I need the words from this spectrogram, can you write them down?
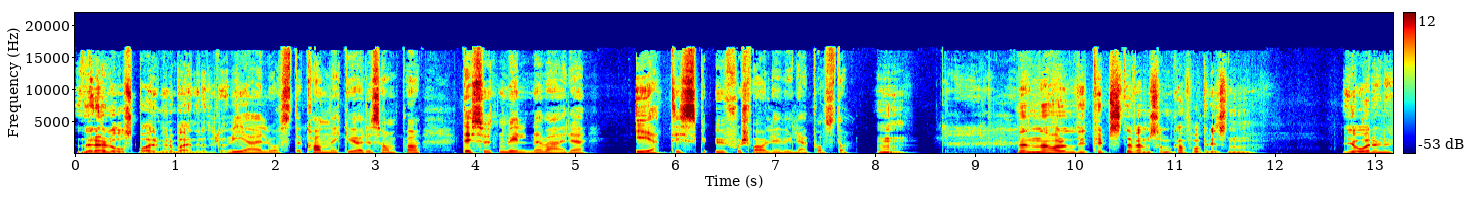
Dere er låst på armer og bein, rett og slett. Vi er låst, det kan ikke gjøres sånn på. Dessuten ville det være etisk uforsvarlig, vil jeg påstå. Men har du noen tips til hvem som kan få prisen i år, eller?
